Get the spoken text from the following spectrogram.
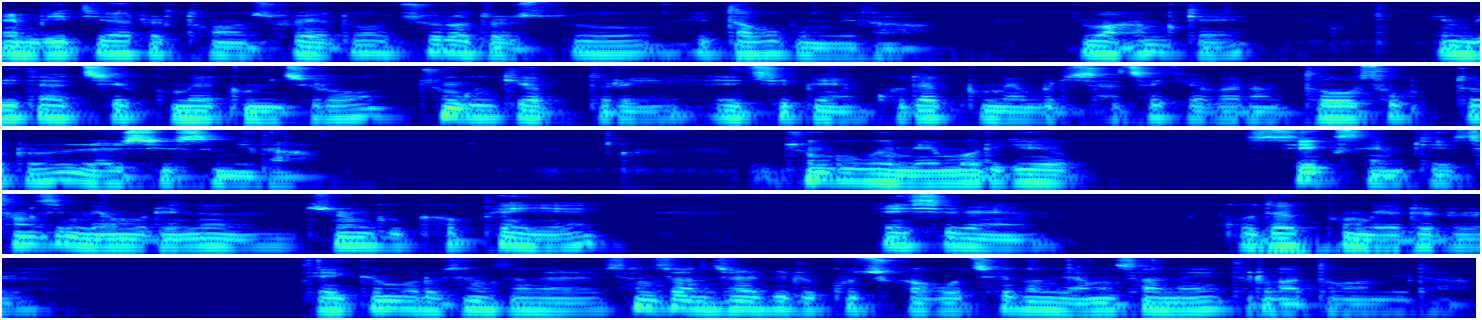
엔비디아를 통한 수혜도 줄어들 수 있다고 봅니다. 이와 함께 엔비디아 칩 구매 금지로 중국 기업들의 HBM 고대품 메모리 자체 개발은 더 속도를 낼 수 있습니다. 중국의 메모리 기업 CXMT 창신 메모리는 중국 회의 HBM 고대품 메모리를 대규모로 생산할 생산 설비를 구축하고 최근 양산에 들어갔다고 합니다.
